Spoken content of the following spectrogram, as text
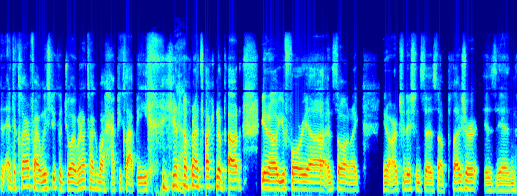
and, and to clarify, when we speak of joy, we're not talking about happy clappy, you yeah. know, we're not talking about, you know, euphoria and so on. Like, you know, our tradition says uh, pleasure is in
